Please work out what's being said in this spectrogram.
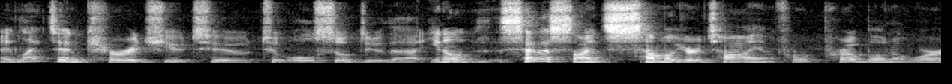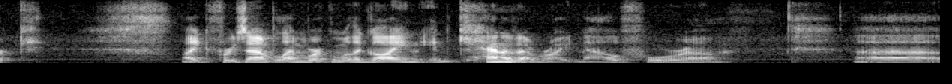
I'd like to encourage you to to also do that. You know, set aside some of your time for pro bono work. Like for example, I'm working with a guy in, in Canada right now for. Uh, uh,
